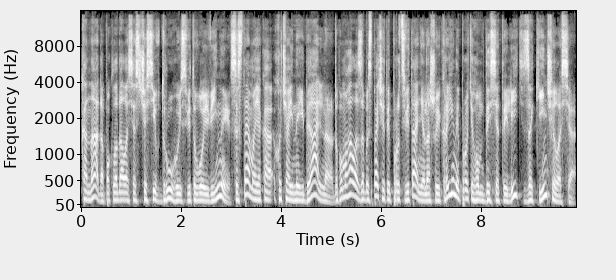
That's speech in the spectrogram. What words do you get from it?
Канада покладалася з часів Другої світової війни, система, яка, хоча й не ідеальна, допомагала забезпечити процвітання нашої країни протягом десятиліть, закінчилася.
